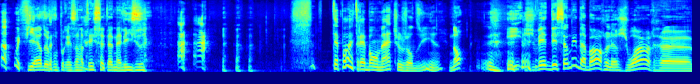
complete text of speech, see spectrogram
Fier de vous présenter cette analyse. C'était pas un très bon match aujourd'hui, hein? Non. Et je vais décerner d'abord le joueur euh,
